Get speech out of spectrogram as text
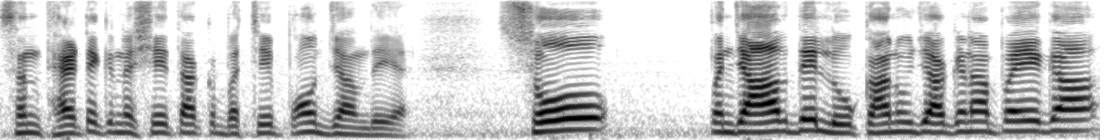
ਸਿੰਥੈਟਿਕ ਨਸ਼ੇ ਤੱਕ ਬੱਚੇ ਪਹੁੰਚ ਜਾਂਦੇ ਆ। ਸੋ ਪੰਜਾਬ ਦੇ ਲੋਕਾਂ ਨੂੰ ਜਾਗਣਾ ਪਏਗਾ,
